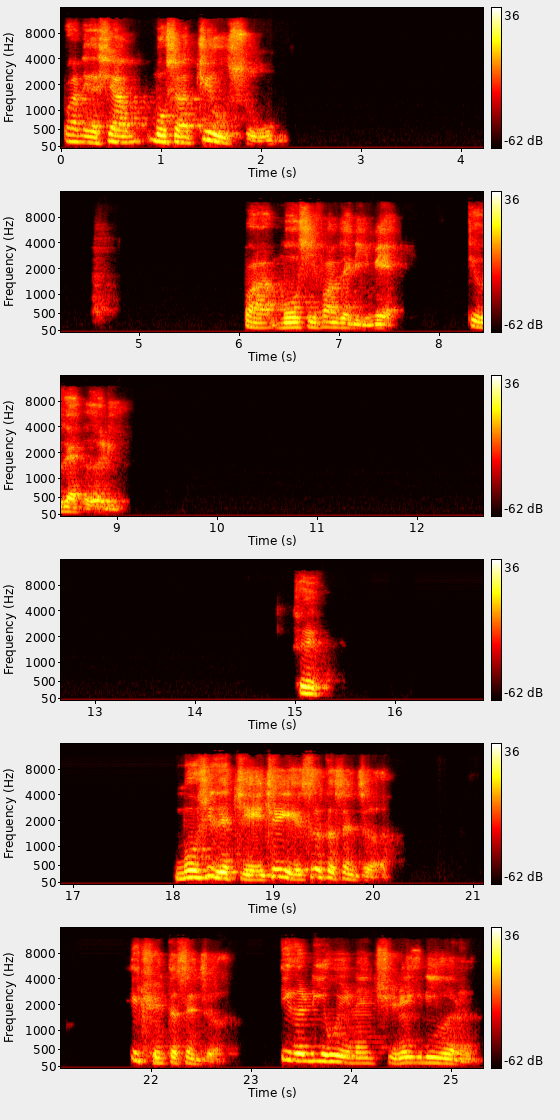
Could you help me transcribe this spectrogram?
把那个像木上救赎，把摩西放在里面，丢在河里。所以，摩西的姐姐也是得胜者，一群得胜者，一个立位人娶了一个立位人，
